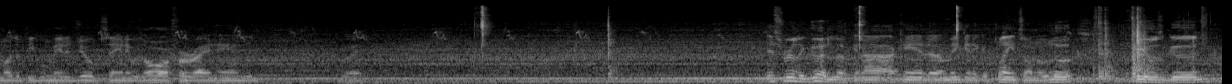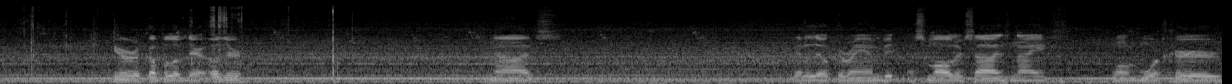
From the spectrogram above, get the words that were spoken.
Some other people made a joke saying it was R for right-handed. But it's really good looking. I, I can't uh, make any complaints on the look. Feels good. Here are a couple of their other knives. Got a little karambit, a smaller size knife want more curve.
